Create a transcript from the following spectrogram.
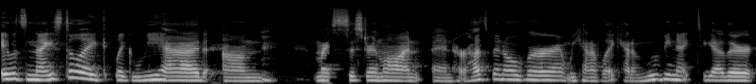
it was nice to like like we had um my sister-in-law and, and her husband over and we kind of like had a movie night together.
